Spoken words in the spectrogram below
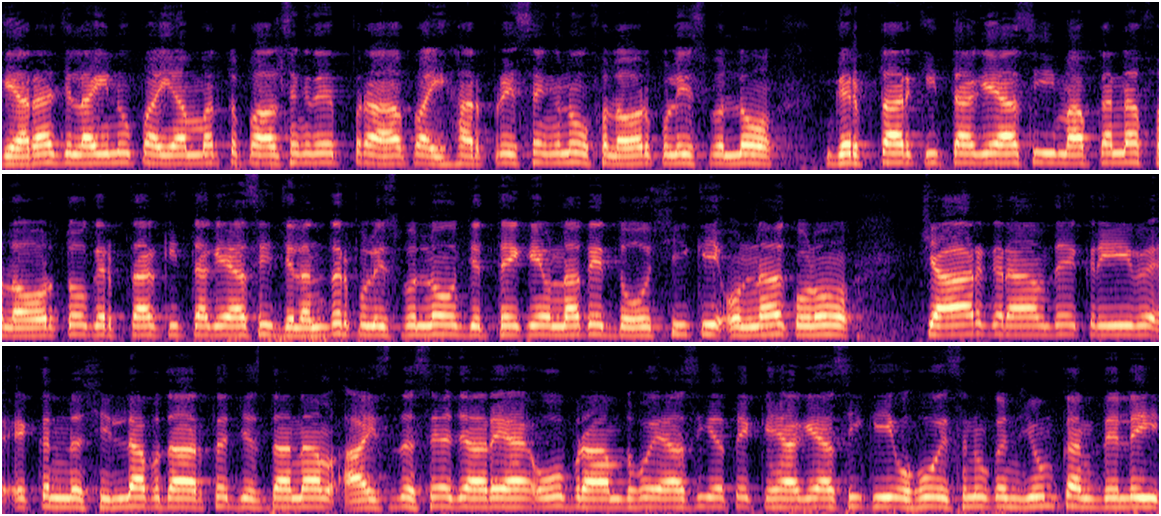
11 ਜੁਲਾਈ ਨੂੰ ਭਾਈ ਅਮਰਤਪਾਲ ਸਿੰਘ ਦੇ ਭਰਾ ਭਾਈ ਹਰਪ੍ਰੀਤ ਸਿੰਘ ਨੂੰ ਫਲੌਰ ਪੁਲਿਸ ਵੱਲੋਂ ਗ੍ਰਿਫਤਾਰ ਕੀਤਾ ਗਿਆ ਸੀ। ਮਾਫ ਕਰਨਾ, ਫਲੌਰ ਤੋਂ ਗ੍ਰਿਫਤਾਰ ਕੀਤਾ ਗਿਆ ਸੀ। ਜਲੰਧਰ ਪੁਲਿਸ ਵੱਲੋਂ ਜਿੱਥੇ ਕਿ ਉਹਨਾਂ ਤੇ ਦੋਸ਼ ਸੀ ਕਿ ਉਹਨਾਂ ਕੋਲੋਂ 4 ਗ੍ਰਾਮ ਦੇ ਕਰੀਬ ਇੱਕ ਨਸ਼ੀਲਾ ਪਦਾਰਥ, ਜਿਸ ਦਾ ਨਾਮ ਆਈਸ ਦੱਸਿਆ ਜਾ ਰਿਹਾ ਹੈ, ਉਹ ਬਰਾਮਦ ਹੋਇਆ ਸੀ ਅਤੇ ਕਿਹਾ ਗਿਆ ਸੀ ਕਿ ਉਹ ਇਸ ਨੂੰ ਕੰਜ਼ਿਊਮ ਕਰਨ ਦੇ ਲਈ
